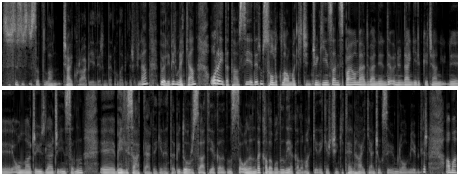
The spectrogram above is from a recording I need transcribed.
süslü süslü satılan çay kurabiyelerinden olabilir filan. Böyle bir mekan. Orayı da tavsiye ederim soluklanmak için. Çünkü insan İspanyol merdivenlerinde önünden gelip geçen e, onlarca yüzlerce insanın e, belli saatlerde gene tabii doğru saati yakaladınızsa oranın da kalabalığını yakalamak gerekir. Çünkü tenhayken çok sevimli olmayabilir. Ama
